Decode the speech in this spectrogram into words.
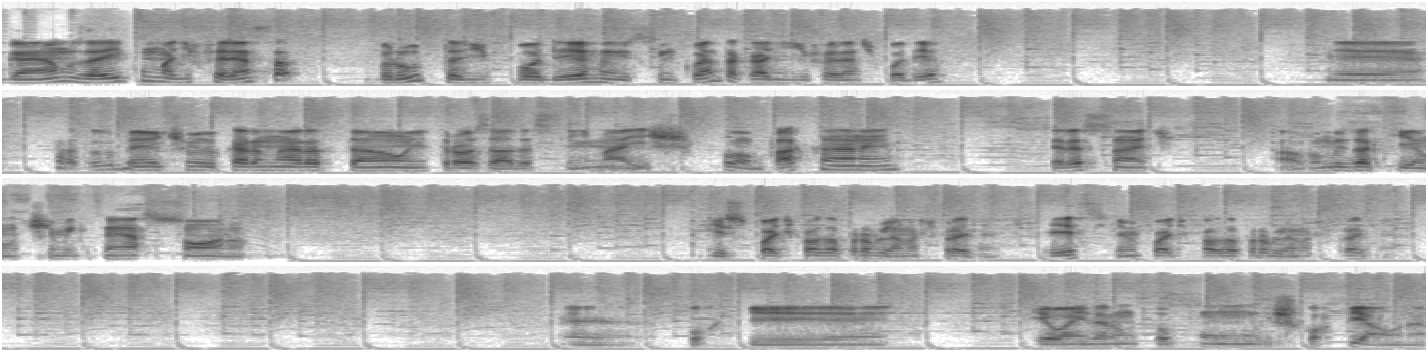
ganhamos aí com uma diferença bruta de poder, 50k de diferença de poder. É, tá tudo bem, o time do cara não era tão entrosado assim, mas, pô, bacana, hein? Interessante. Ó, vamos aqui, um time que tenha sono. Isso pode causar problemas pra gente. Esse time pode causar problemas pra gente. É, porque eu ainda não tô com escorpião, né?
